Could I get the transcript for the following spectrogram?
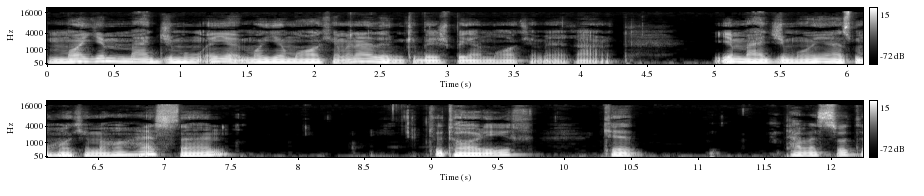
ما یه مجموعه ما یه محاکمه نداریم که بهش بگن محاکمه قرن. یه مجموعه از محاکمه ها هستن تو تاریخ که توسط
